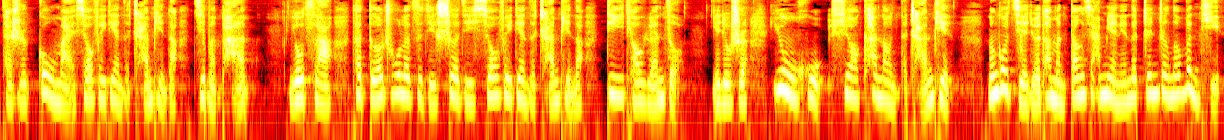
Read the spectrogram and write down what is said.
才是购买消费电子产品的基本盘。由此啊，他得出了自己设计消费电子产品的第一条原则，也就是用户需要看到你的产品能够解决他们当下面临的真正的问题，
